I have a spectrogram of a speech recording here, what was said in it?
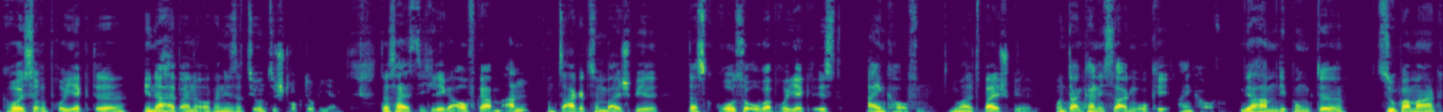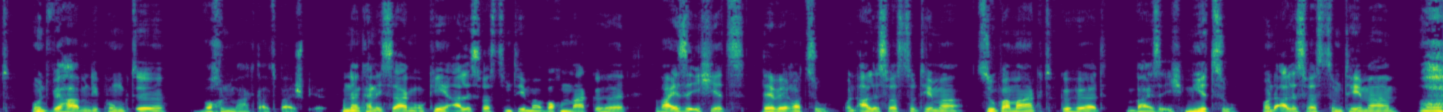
größere Projekte innerhalb einer Organisation zu strukturieren. Das heißt, ich lege Aufgaben an und sage zum Beispiel, das große Oberprojekt ist Einkaufen. Nur als Beispiel. Und dann kann ich sagen, okay, einkaufen. Wir haben die Punkte Supermarkt und wir haben die Punkte Wochenmarkt als Beispiel. Und dann kann ich sagen, okay, alles, was zum Thema Wochenmarkt gehört, weise ich jetzt der Vera zu. Und alles, was zum Thema Supermarkt gehört, weise ich mir zu. Und alles, was zum Thema oh,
